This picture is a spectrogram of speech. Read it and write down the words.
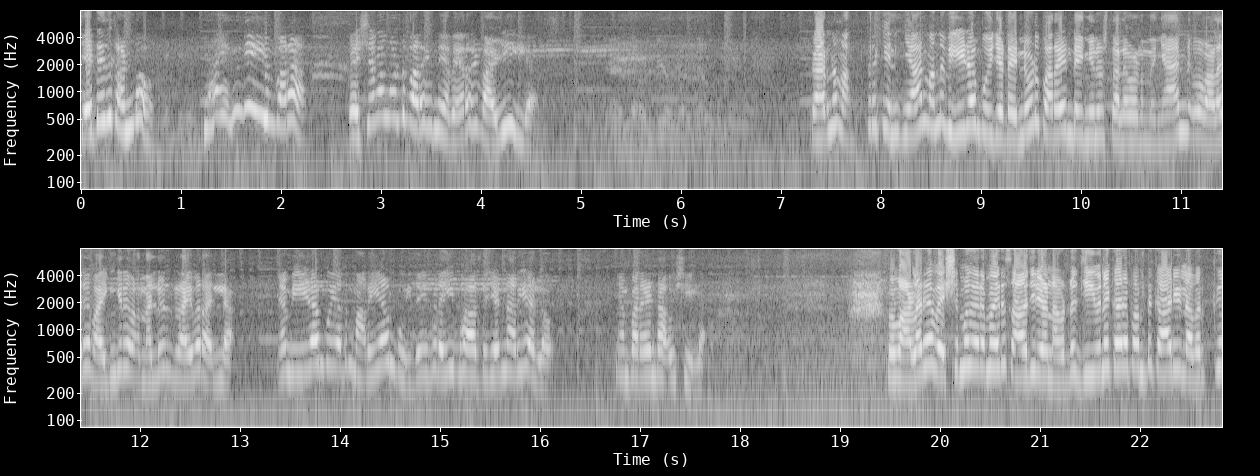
ചേട്ടൻ ഇത് കണ്ടോ? ഞാൻ എന്ത് ചെയ്യും? പറ. വിഷമം കൊണ്ട് പറയുന്നേ വേറെ ഒരു വഴിയില്ല. കാരണം അത്രയ്ക്ക് ഞാൻ വന്ന് വീഴാൻ പോയി ചേട്ടാ. എന്നോട് പറയണ്ടേ ഇങ്ങനെ ഒരു സ്ഥലമാണെന്ന്. ഞാൻ വളരെ ഭയങ്കര നല്ലൊരു ഡ്രൈവർ അല്ല. ഞാൻ വീഴാൻ പോയി അത് മറിയാൻ പോയി. ഇത് ഇവിടെ ഈ ഭാഗത്ത് ചേട്ടൻ അറിയാമല്ലോ ഞാൻ പറയേണ്ട ആവശ്യമില്ല. അപ്പോൾ വളരെ വിഷമകരമായ ഒരു സാഹചര്യമാണ്. അവരുടെ ജീവനക്കാരെ പറഞ്ഞിട്ട് കാര്യമില്ല. അവർക്ക്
